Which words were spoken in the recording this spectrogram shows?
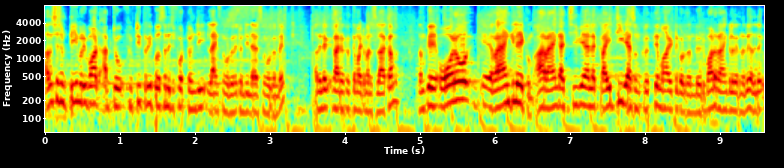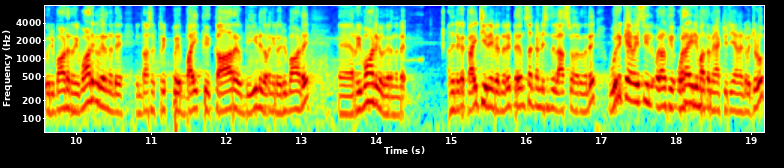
അതിനുശേഷം team reward up to fifty three percent for twenty lines കൊടുക്കുന്നത് ട്വന്റി ലൈൻസ് കൊടുക്കുന്നത് അതിന്റെ കാര്യം കൃത്യമായിട്ട് മനസ്സിലാക്കാം. നമുക്ക് ഓരോ റാങ്കിലേക്കും ആ റാങ്ക് അച്ചീവ് ചെയ്യാനുള്ള ക്രൈറ്റീരിയാസും കൃത്യമായിട്ട് കൊടുക്കുന്നുണ്ട് ഒരുപാട് റാങ്കുകൾ വരുന്നുണ്ട്. അതിൽ ഒരുപാട് റിവാർഡുകൾ വരുന്നുണ്ട്. ഇന്റർനാഷണൽ ട്രിപ്പ് ബൈക്ക് കാർ വീട് തുടങ്ങിയ ഒരുപാട് റിവാർഡുകൾ വരുന്നുണ്ട്. അതിന്റെ ക്രൈറ്റീരിയ വരുന്നത് ടേംസ് ആൻഡ് കണ്ടീഷൻസ് ലാസ്റ്റ് വരുന്നത് ഒരു കെ വൈ സിയിൽ ഒരാൾക്ക് ഒരു ഐഡി മാത്രമേ ആക്ടിവേറ്റ് ചെയ്യാനായിട്ട് പറ്റുള്ളൂ.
